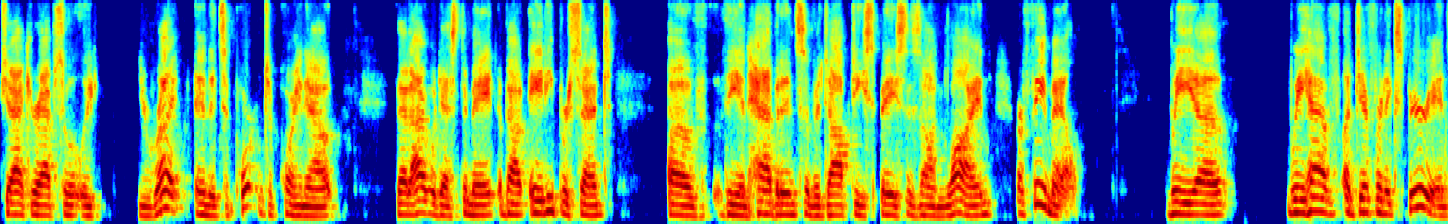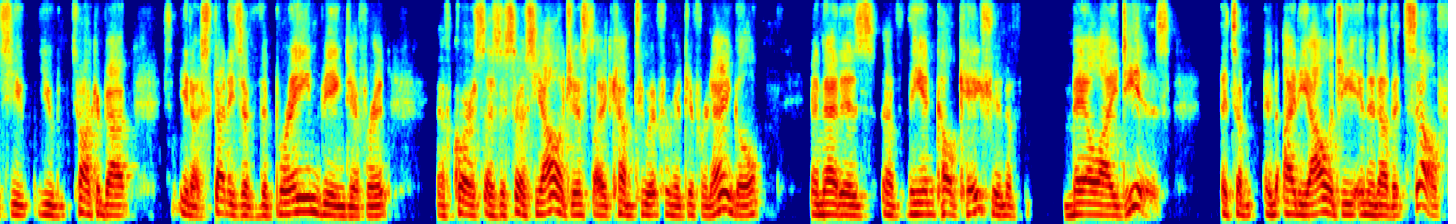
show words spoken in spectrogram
Jack, you're absolutely you're right, and it's important to point out that I would estimate about 80% of the inhabitants of adoptee spaces online are female. We uh, we have a different experience. You you talk about you know studies of the brain being different. Of course, as a sociologist, I come to it from a different angle, and that is of the inculcation of male ideas. It's a, an ideology in and of itself.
